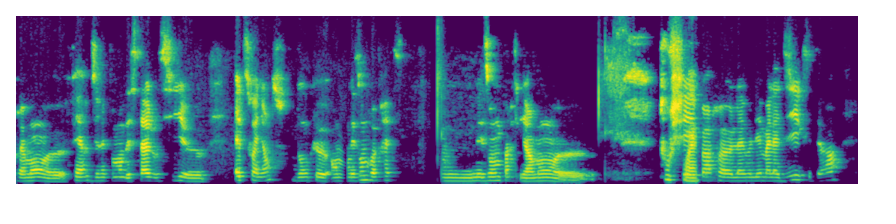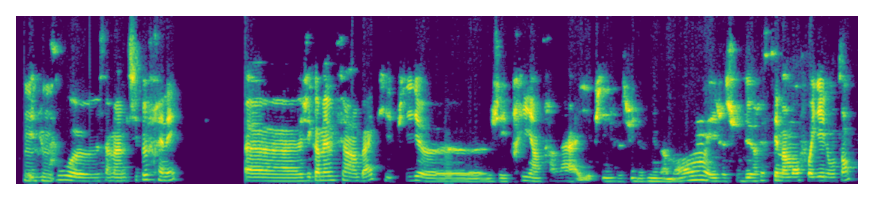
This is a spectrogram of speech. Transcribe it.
vraiment, faire directement des stages aussi, aide-soignante, donc en maison de retraite. une maison particulièrement, touchée Ouais. par, la les maladies et cetera et Mmh du coup, ça m'a un petit peu freinée. Heu, j'ai quand même fait un bac et puis, heu, j'ai pris un travail et puis je suis devenue maman et je suis de restée maman au foyer longtemps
